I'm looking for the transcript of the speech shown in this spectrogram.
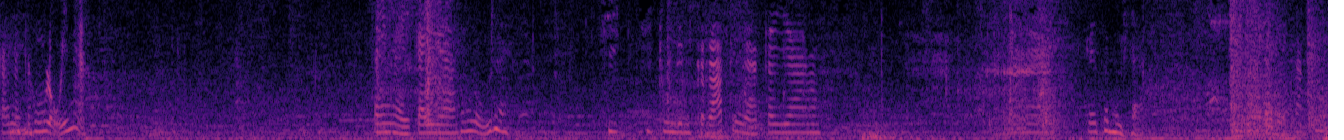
cái này cái húng lủi nè. Cây này cây à, Không lủi này. Ci- citrullin crab là cây à, Cây thơm mùi xả. cây để cắt luôn.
